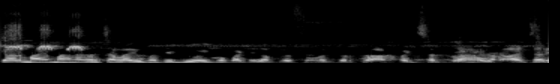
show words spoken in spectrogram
नमस्कार माय महानगरच्या लाईव्हमध्ये मी वैभव पाटील आपलं स्वागत करतो. आपण सध्या आहोत आझाद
